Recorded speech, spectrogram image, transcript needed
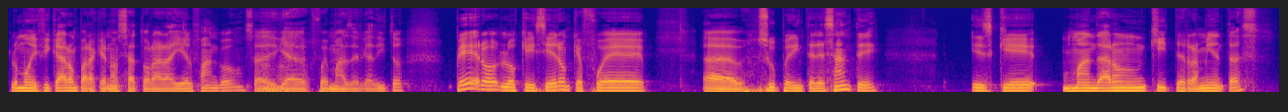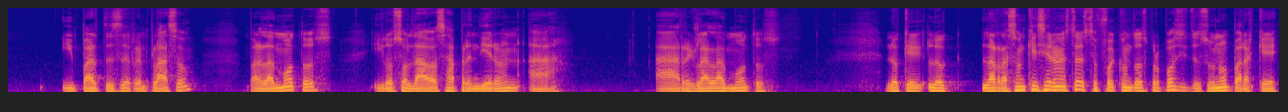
lo modificaron para que no se atorara ahí el fango. O sea, ya fue más delgadito. Pero lo que hicieron que fue uh, súper interesante es que mandaron un kit de herramientas y partes de reemplazo para las motos y los soldados aprendieron a, a arreglar las motos. Lo que, lo, la razón que hicieron esto, esto fue con dos propósitos. Uno, para que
